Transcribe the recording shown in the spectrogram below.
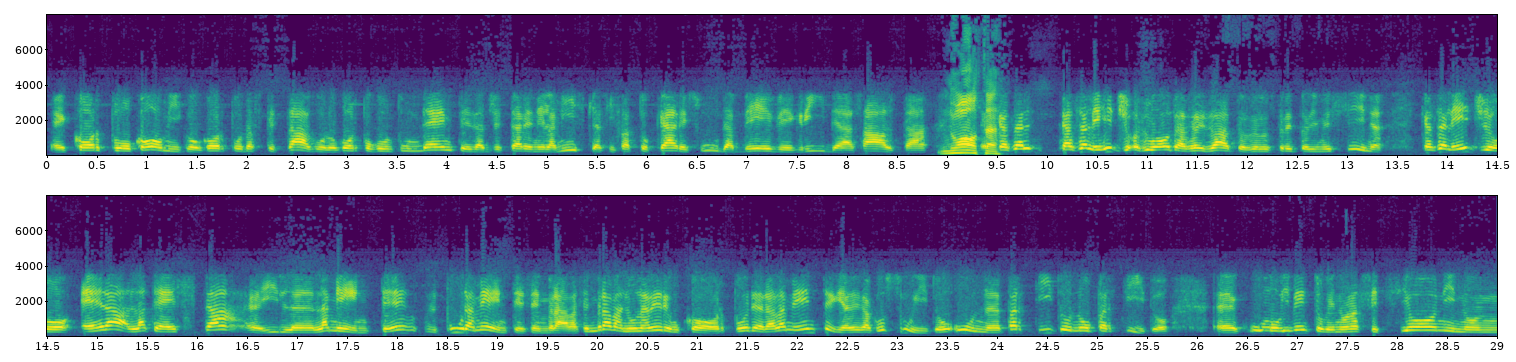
è corpo comico, corpo da spettacolo, corpo contundente da gettare nella mischia, si fa toccare, suda, beve, grida, salta. Nuota. Casal- Casaleggio nuota, esatto, sullo stretto di Messina. Casaleggio era la testa, eh, il, la mente, puramente sembrava, sembrava non avere un corpo ed era la mente che aveva costruito un partito non partito, eh, un movimento che non ha sezioni, non,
